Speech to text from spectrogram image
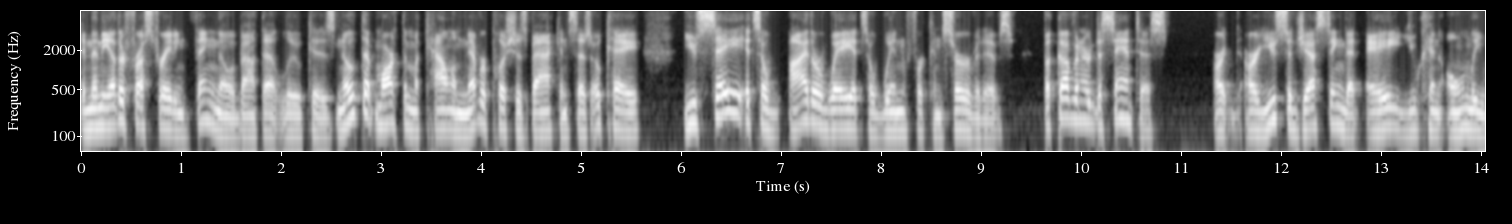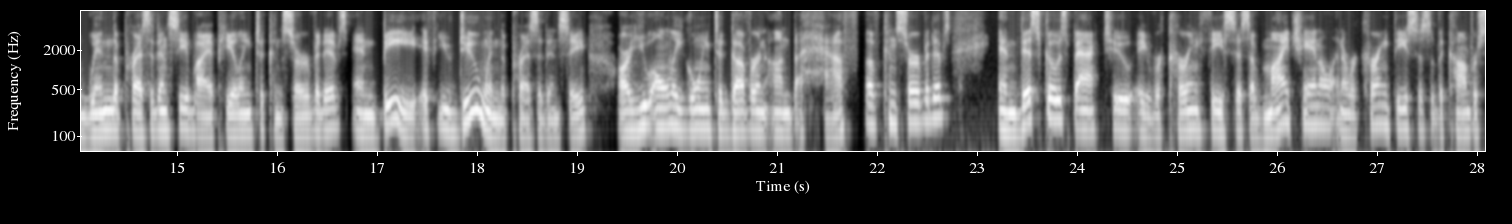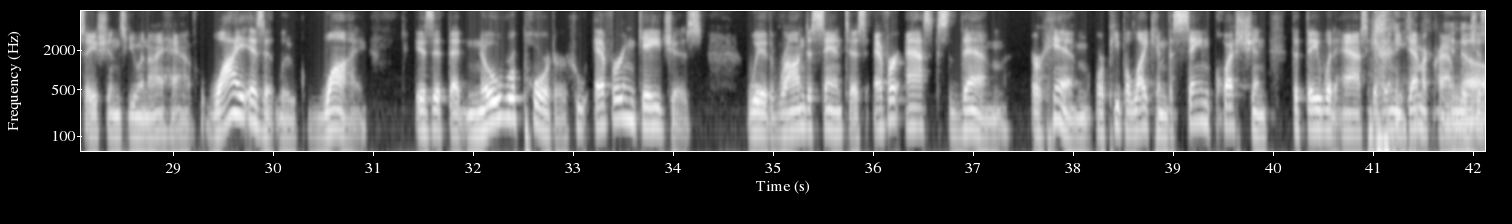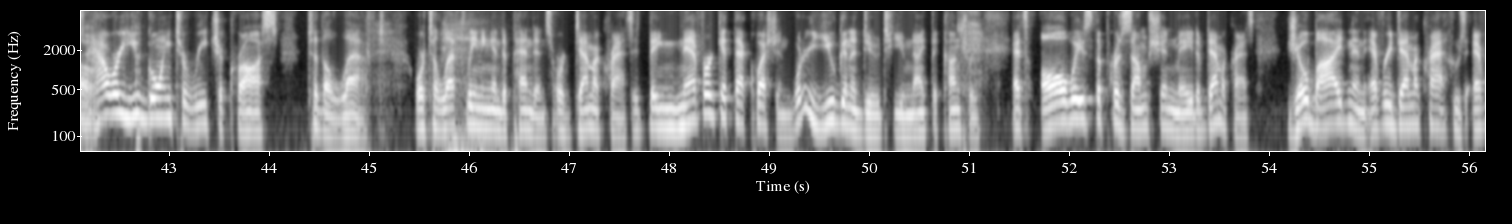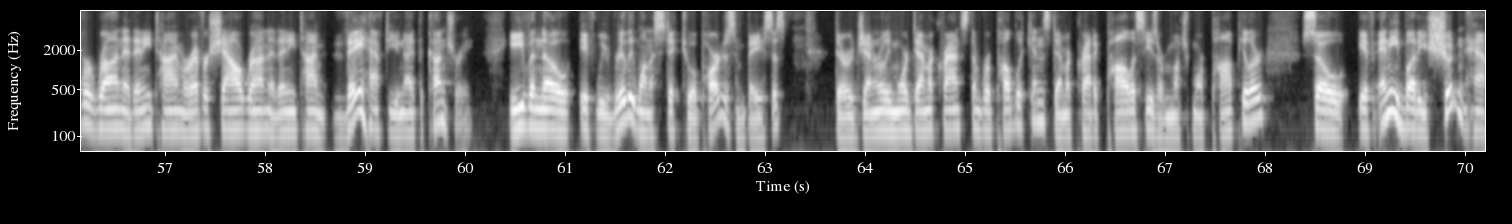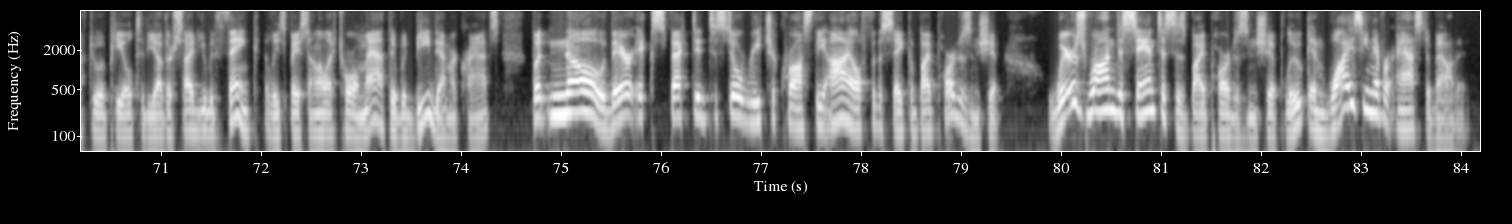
And then the other frustrating thing, though, about that, Luke, is note that Martha MacCallum never pushes back and says, okay, you say it's a either way, it's a win for conservatives. But Governor DeSantis, are are you suggesting that A, you can only win the presidency by appealing to conservatives? And B, if you do win the presidency, are you only going to govern on behalf of conservatives? And this goes back to a recurring thesis of my channel and a recurring thesis of the conversations you and I have. Why is it, Luke? Why is it that no reporter who ever engages with Ron DeSantis ever asks them or him or people like him the same question that they would ask of any Democrat, which is how are you going to reach across to the left? Or to left leaning independents or Democrats. They never get that question. What are you going to do to unite the country? It's always the presumption made of Democrats. Joe Biden and every Democrat who's ever run at any time or ever shall run at any time, they have to unite the country. Even though, if we really want to stick to a partisan basis, there are generally more Democrats than Republicans. Democratic policies are much more popular. So, if anybody shouldn't have to appeal to the other side, you would think, at least based on electoral math, it would be Democrats. But no, they're expected to still reach across the aisle for the sake of bipartisanship. Where's Ron DeSantis's bipartisanship, Luke? And why is he never asked about it?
